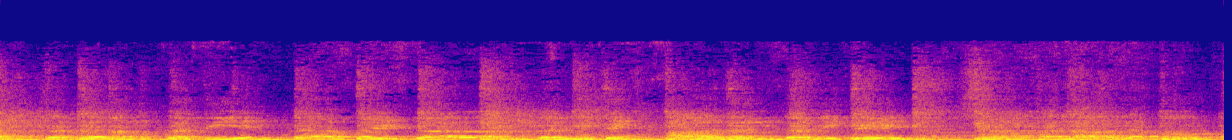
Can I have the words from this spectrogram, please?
అర్థదనం ప్రతి ఎంట బయట అందరిదే ఆనందమితే శ్రమలాల తోట.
